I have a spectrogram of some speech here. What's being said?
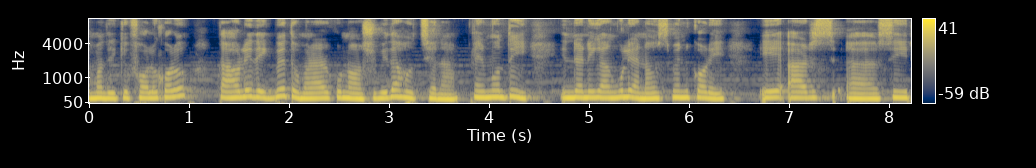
আমাদেরকে ফলো করো, তাহলে দেখবে তোমার আর কোনো অসুবিধা হচ্ছে না। এর মধ্যেই ইন্দ্রাণী গাঙ্গুলি অ্যানাউন্সমেন্ট করে, এ আর সির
